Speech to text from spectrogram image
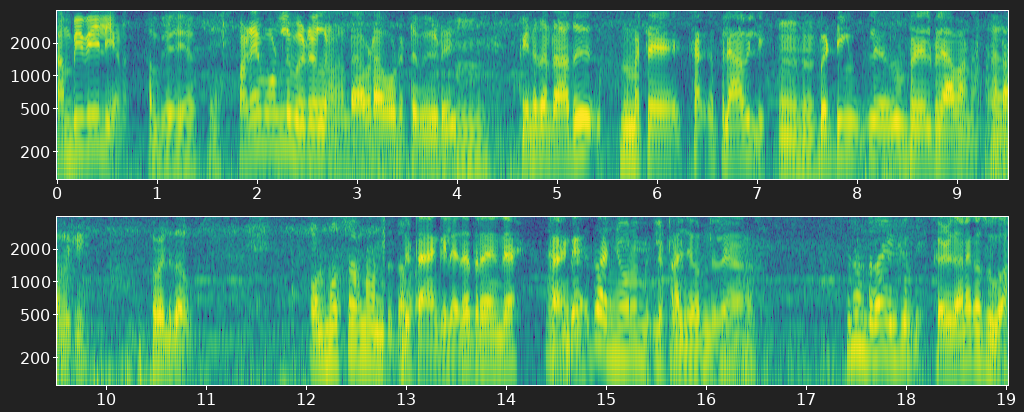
കമ്പി കമ്പിവേലി ഓക്കെ. പഴയ മോഡൽ വീടുകളാണ്. കണ്ടോ അവിടെ ഓടിട്ട വീട്. പിന്നെ തണ്ട അത് മറ്റേ പ്ലാവില്ലേ? ബെഡിങ് പ്ലാവാണ്. കണ്ടോ നോക്കി. ഇപ്പൊ വലുതാവും. ഓൾമോസ്റ്റ് ഒരെണ്ണം ഉണ്ട് ഇതാ. ഇത് ടാങ്കിൽ അത് എത്ര ടാങ്ക്? ഇത് അഞ്ഞൂറ് ലിറ്റർ. അഞ്ഞൂറിന്റെ ഇതാ കഴുകാനൊക്കെ സുഖാ?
